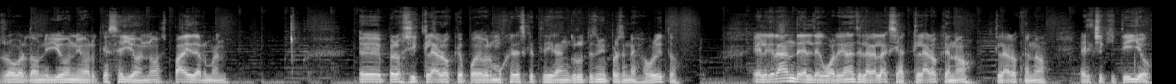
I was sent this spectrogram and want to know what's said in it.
Robert Downey Jr., qué sé yo, ¿no? Spider-Man. Eh, pero sí, claro que puede haber mujeres que te digan Groot es mi personaje favorito. El grande, el de Guardianes de la Galaxia, claro que no, claro que no. El chiquitillo,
